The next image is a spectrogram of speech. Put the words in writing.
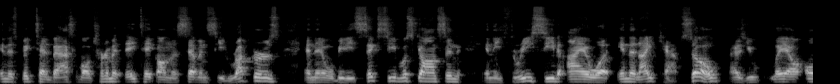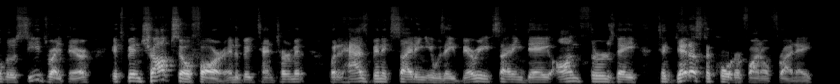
in this Big Ten basketball tournament. They take on the seven seed Rutgers, and then it will be the six seed Wisconsin and the three seed Iowa in the nightcap. So, as you lay out all those seeds right there, it's been been chalk so far in the Big Ten tournament, but it has been exciting. It was a very exciting day on Thursday to get us to quarterfinal Friday.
